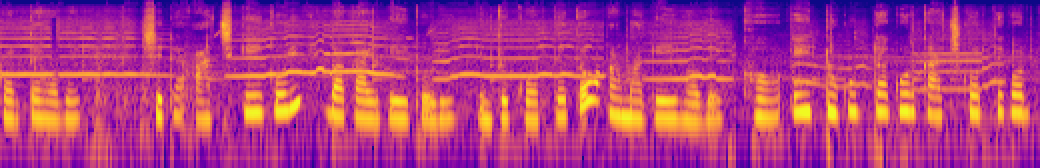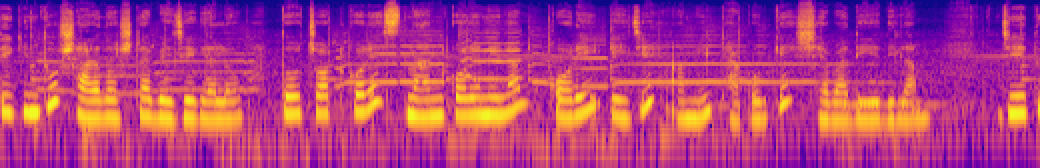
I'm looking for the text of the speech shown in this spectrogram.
করতে হবে। সেটা আজকেই করি বা কালকেই করি, কিন্তু করতে তো আমাকেই হবে। খ এই টুকুর টাকুর কাজ করতে করতেই কিন্তু সাড়ে দশটা বেজে গেল। তো চট করে স্নান করে নিলাম, করেই এই যে আমি ঠাকুরকে সেবা দিয়ে দিলাম। যেহেতু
